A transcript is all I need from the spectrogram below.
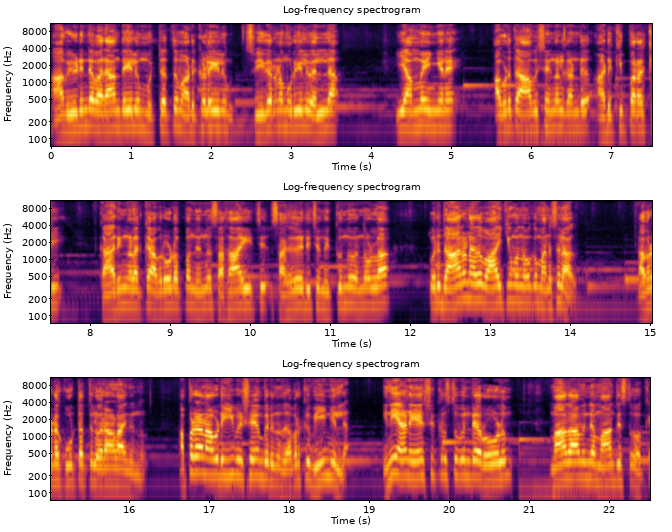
ആ വീടിന്റെ വരാന്തയിലും മുറ്റത്തും അടുക്കളയിലും സ്വീകരണ മുറിയിലും എല്ലാം ഈ അമ്മ ഇങ്ങനെ അവിടുത്തെ ആവശ്യങ്ങൾ കണ്ട് അടുക്കിപ്പറക്കി കാര്യങ്ങളൊക്കെ അവരോടൊപ്പം നിന്ന് സഹായിച്ച് സഹകരിച്ച് നിൽക്കുന്നു എന്നുള്ള ഒരു ധാരണ അത് വായിക്കുമ്പോൾ നമുക്ക് മനസ്സിലാകും. അവരുടെ കൂട്ടത്തിൽ ഒരാളായി നിന്നു. അപ്പോഴാണ് അവിടെ ഈ വിഷയം വരുന്നത്. അവർക്ക് വീഞ്ഞില്ല. ഇനിയാണ് യേശുക്രിസ്തുവിന്റെ റോളും മാതാവിന്റെ മാധ്യസ്ഥവും ഒക്കെ.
